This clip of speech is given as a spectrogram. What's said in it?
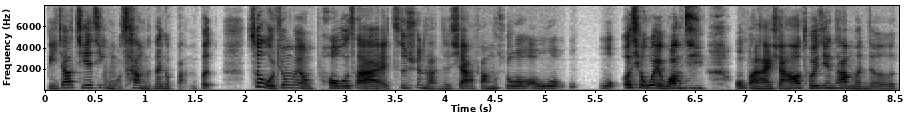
比较接近我唱的那个版本，所以我就没有 po 在资讯栏的下方说哦，我我，而且我也忘记，我本来想要推荐他们的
